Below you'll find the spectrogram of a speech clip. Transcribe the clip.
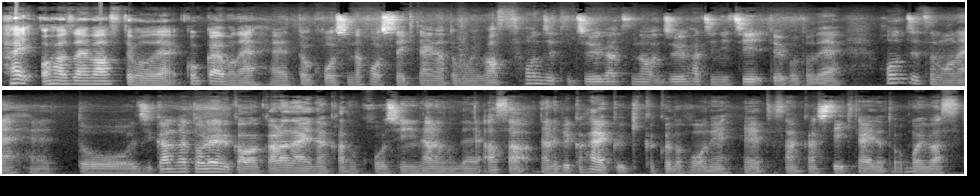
はい、おはようございます。ということで、今回もね、えっ、ー、と、更新の方していきたいなと思います。本日10月の18日ということで、本日もね、えっ、ー、と、時間が取れるかわからない中の更新になるので、朝、なるべく早く企画の方ね、えっ、ー、と、参加していきたいなと思います。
